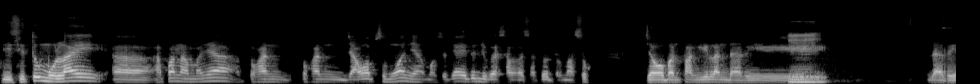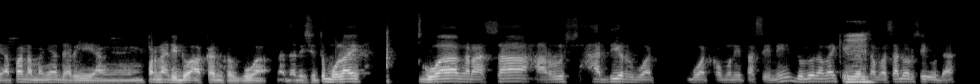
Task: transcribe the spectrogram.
di situ mulai eh, apa namanya Tuhan Tuhan jawab semuanya maksudnya itu juga salah satu termasuk jawaban panggilan dari Hmm. dari apa namanya dari yang pernah didoakan ke gua nah dari situ mulai gua ngerasa harus hadir buat buat komunitas ini. Dulu namanya Kingdom Hmm. Ambassador sih udah.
